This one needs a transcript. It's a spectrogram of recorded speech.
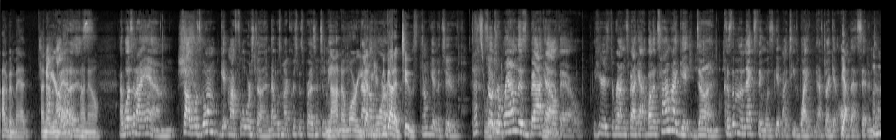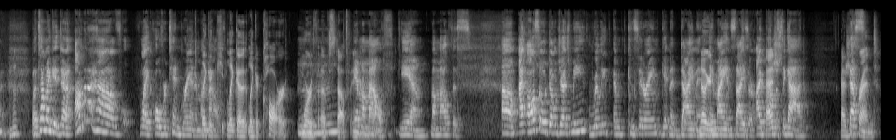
I'd have been mad. I know you're I mad. was. I know. I wasn't. I am. So I was going to get my floors done. That was my Christmas present to me. Not no more. You Not got no you got a tooth. I'm getting a tooth. That's So to round this back out, though, here's the round this back out. By the time I get done, because then the next thing was get my teeth whitened after I get all Yeah. Mm-hmm, that said and done. By the time I get done, I'm gonna have like over ten grand in my like mouth. a like a like a car worth of stuff in, in my mouth. Yeah, my mouth is. Um, I also don't judge me. Really, am considering getting a diamond No, in my incisor. I promise to God. as your friend.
